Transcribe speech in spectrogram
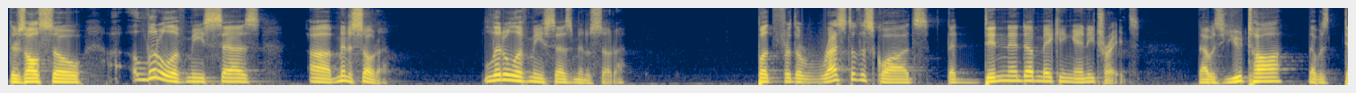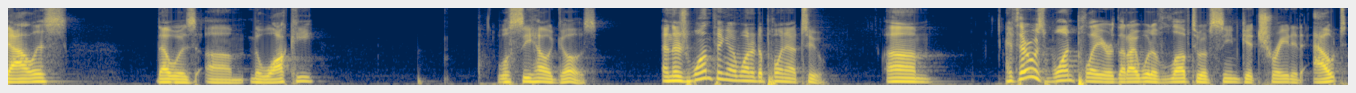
There's also a little of me says uh, Minnesota. Little of me says Minnesota. But for the rest of the squads that didn't end up making any trades, that was Utah. That was Dallas. That was um, Milwaukee. We'll see how it goes. And there's one thing I wanted to point out too. Um, if there was one player that I would have loved to have seen get traded out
